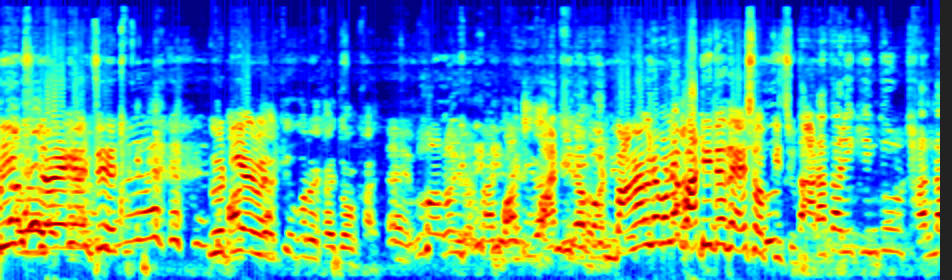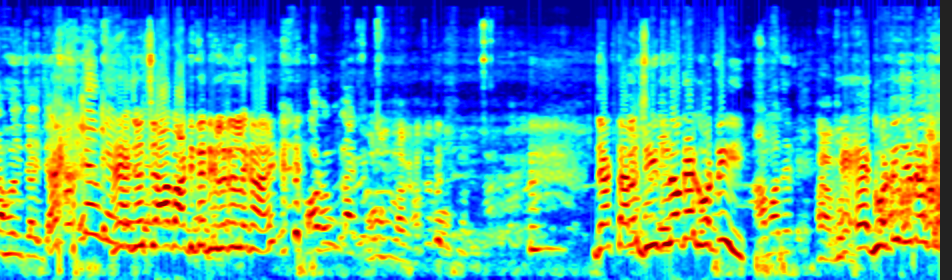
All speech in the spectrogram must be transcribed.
মিক্সড হয়ে গেছে। গুটি আর বাটি। কি করে খায় জল খায়? করে? বাঙালরা মনে হয় বাটিতে দেয় সবকিছু। তাড়াতাড়ি কিন্তু ঠান্ডা হয়ে যায় যে হ্যাঁ যে চা বাটিতে ঢেলে ঢেলে খায় গরম লাগে। গরম লাগে, হাতে গরম লাগে। যাক তাহলে জিতলো কে ঘটি? আমাদের হ্যাঁ, ঘটি। জিতেছে।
